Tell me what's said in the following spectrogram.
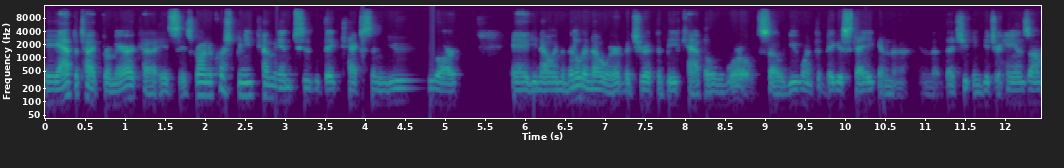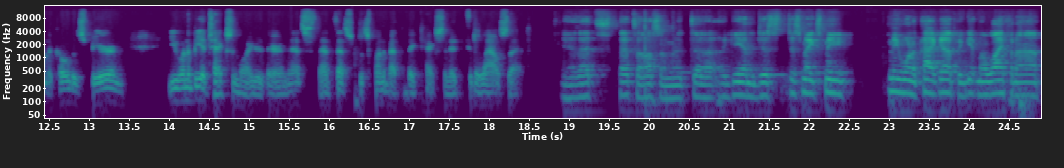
the appetite for America is it's growing. Of course, when you come into the big Texan, you, you are, and you know, in the middle of nowhere, but you're at the beef capital of the world. So you want the biggest steak and, the, and the, that you can get your hands on, the coldest beer, and you want to be a Texan while you're there. And that's that that's what's fun about the big Texan. It, it allows that. Yeah, that's that's awesome. It uh, again just just makes me me want to pack up and get my wife and I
